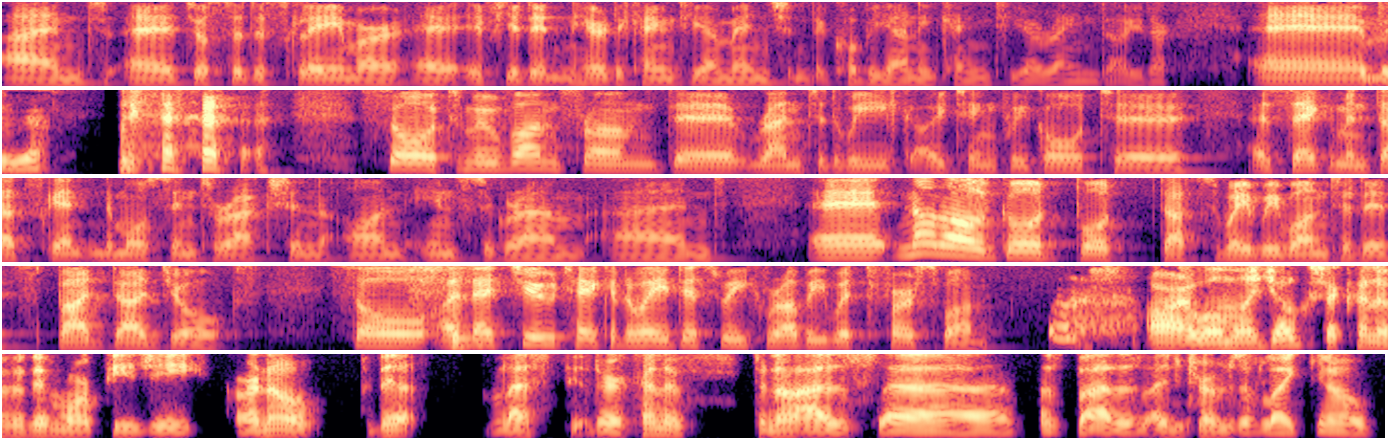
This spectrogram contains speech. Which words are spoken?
and uh, just a disclaimer: uh, if you didn't hear the county I mentioned, it could be any county around either. Um, could be, yeah. so to move on from the ranted week, I think we go to a segment that's getting the most interaction on Instagram and uh, not all good, but that's the way we wanted it. It's bad dad jokes. So I'll let you take it away this week, Robbie, with the first one. All right. Well, my jokes are kind of a bit more PG, or no, a bit less. They're kind of they're not as uh, as bad as in terms of like you know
